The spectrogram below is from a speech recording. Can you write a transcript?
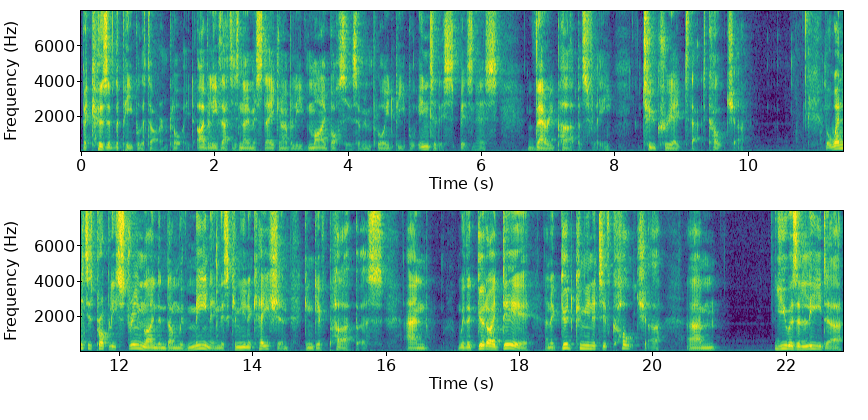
because of the people that are employed. I believe that is no mistake, and I believe my bosses have employed people into this business very purposefully to create that culture. But when it is properly streamlined and done with meaning, this communication can give purpose. And with a good idea and a good communicative culture, um, you as a leader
